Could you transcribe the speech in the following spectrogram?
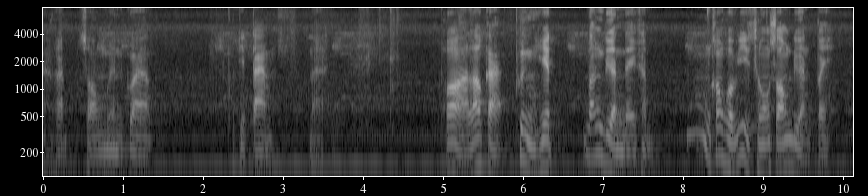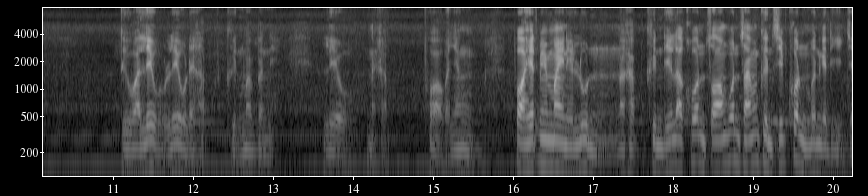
นะครับสองหมื่นกว่าผู้ติดตามนะพอเราก็เพึ่งเฮ็ดบางเดือนใดครับของผมยี่สองสองเดือนไป ถือว่าเร็วเร็วเลยครับ ขึ้นมาเป็นเร็วนะครับพ่อก็ยังพ่อเฮ็ดใหม่ๆในรุ่นนะครับ ขึ้นทีละคนสองคนสามคนขึ้นสิบคนเพิ่นก็ดีใจ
